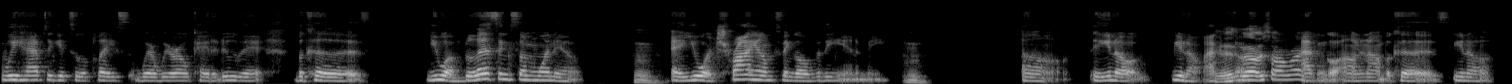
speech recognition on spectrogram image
We have to get to a place where we're okay to do that because you are blessing someone else hmm. and you are triumphing over the enemy. Hmm. Uh, you know, you know, I can it's, go, no, it's all right. I can go on and on because you know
